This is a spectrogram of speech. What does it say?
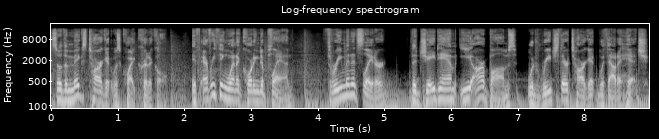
so the MiG's target was quite critical. If everything went according to plan, three minutes later, the JDAM ER bombs would reach their target without a hitch.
